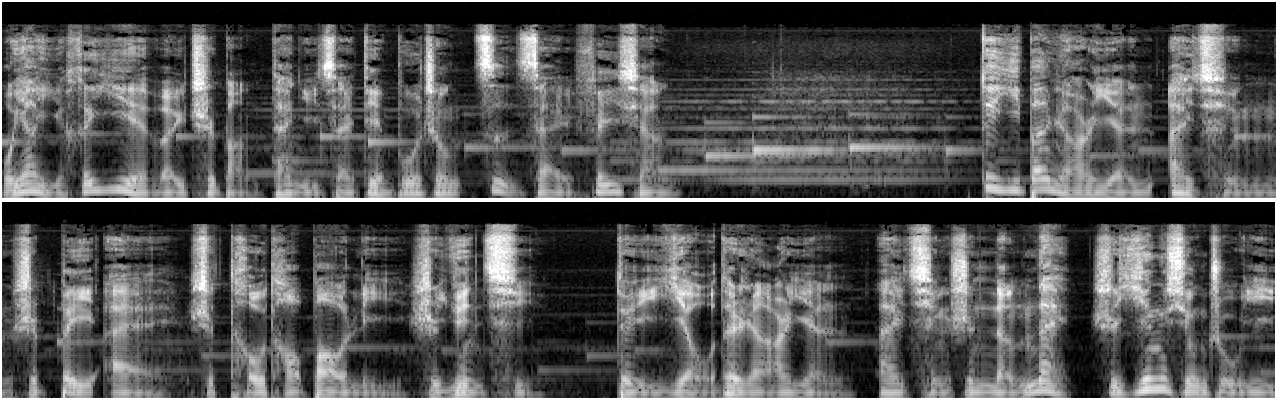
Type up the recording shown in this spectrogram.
我要以黑夜为翅膀，带你在电波中自在飞翔。对一般人而言，爱情是被爱，是投桃报李，是运气；对有的人而言，爱情是能耐，是英雄主义，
